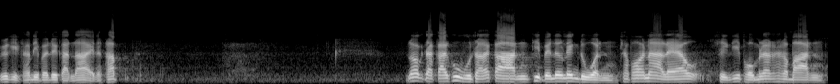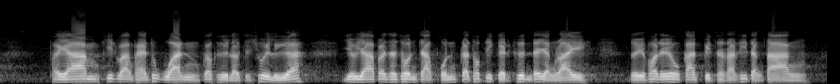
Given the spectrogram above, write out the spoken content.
วิกฤตครั้งนี้ไปด้วยกันได้นะครับ นอกจากการควบคุมสถานการณ์ที่เป็นเรื่องเร่งด่วน เฉพาะหน้าแล้ว สิ่งที่ผมและรัฐบาล พยายามคิดวางแผนทุกวันก็คือเราจะช่วยเหลือ เยียวยาประชาชนจากผลกระทบที่เกิดขึ้นได้อย่างไร โดยเฉพาะในเรื่องของการปิดสถานที่ต่างๆ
